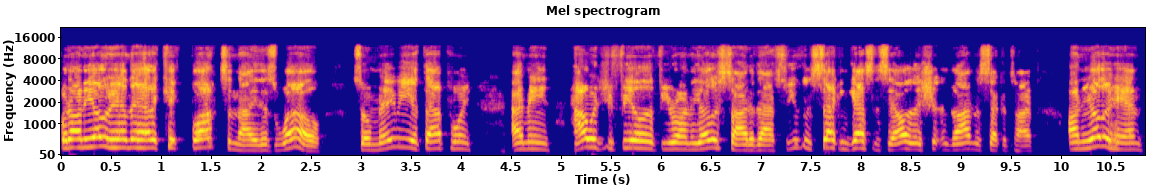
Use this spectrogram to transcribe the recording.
But on the other hand, they had a kick block tonight as well. So maybe at that point, I mean, how would you feel if you're on the other side of that? So you can second guess and say, oh, they shouldn't have gone the second time. On the other hand,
